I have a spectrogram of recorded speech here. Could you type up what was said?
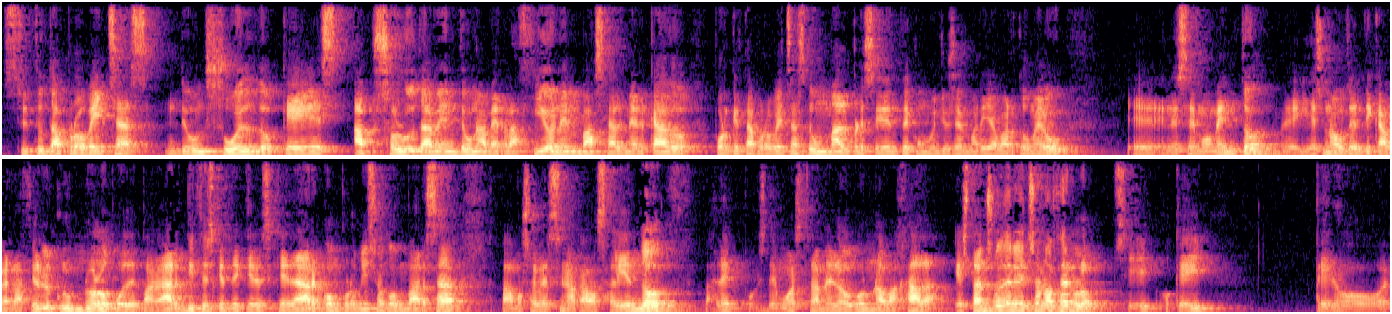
si tú te aprovechas de un sueldo que es absolutamente una aberración en base al mercado, porque te aprovechas de un mal presidente como José María Bartomeu, eh, en ese momento, eh, y es una auténtica aberración, el club no lo puede pagar, dices que te quieres quedar, compromiso con Barça, vamos a ver si no acaba saliendo, vale, pues demuéstramelo con una bajada. ¿Está en su derecho no hacerlo? Sí, ok, pero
